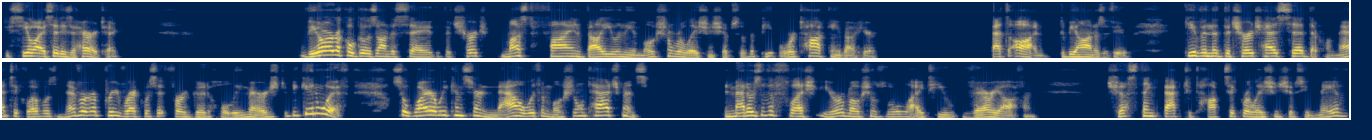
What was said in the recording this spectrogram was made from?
You see why I said he's a heretic? The article goes on to say that the church must find value in the emotional relationships of the people we're talking about here. That's odd, to be honest with you, given that the church has said that romantic love was never a prerequisite for a good holy marriage to begin with. So why are we concerned now with emotional attachments? In matters of the flesh, your emotions will lie to you very often. Just think back to toxic relationships you may have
